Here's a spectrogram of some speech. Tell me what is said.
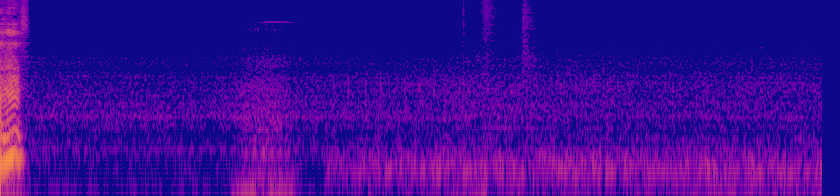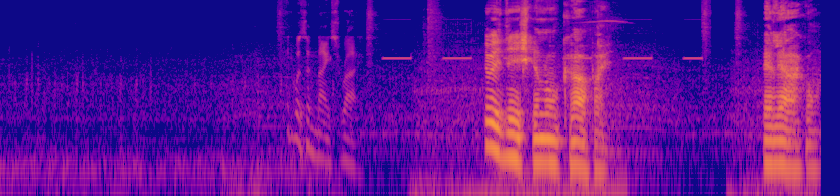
Aha. It was a nice ride. Ce vezi aici că nu încapai? Pelea acum.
